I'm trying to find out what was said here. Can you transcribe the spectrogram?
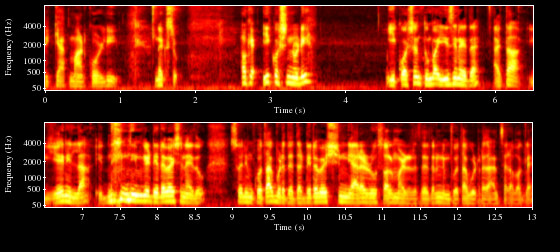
ರೀಕ್ಯಾಪ್ ಮಾಡ್ಕೊಳ್ಳಿ. ನೆಕ್ಸ್ಟು ಓಕೆ ಈ ಕ್ವಶನ್ ನೋಡಿ. ಈ ಕ್ವಶನ್ ತುಂಬ ಈಸಿನೇ ಇದೆ. ಆಯಿತಾ? ಏನಿಲ್ಲ. ಇದು ನಿಮಗೆ ಡಿರವೇಷನ್ ಇದು. ಸೊ ನಿಮ್ಗೆ ಗೊತ್ತಾಗ್ಬಿಡುತ್ತೆ. ಆಯಿತಾ ಡಿರವೇಷನ್ ಯಾರ್ಯಾರು ಸಾಲ್ವ್ ಮಾಡಿರುತ್ತೆ ಅಂದರೆ ನಿಮ್ಗೆ ಗೊತ್ತಾಗ್ಬಿಟ್ಟಿರೋದು ಆನ್ಸರ್ ಆವಾಗಲೇ.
